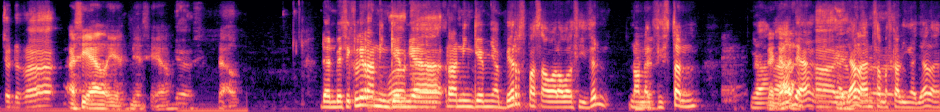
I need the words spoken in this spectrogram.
cedera ACL ya, di ACL. ya Udah out. dan basically Dan running gamenya udah- running gamenya Bears pas awal-awal season non-existent. Nggak, Nggak ada, Ah, nggak iya, jalan, bener. sama sekali nggak jalan.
